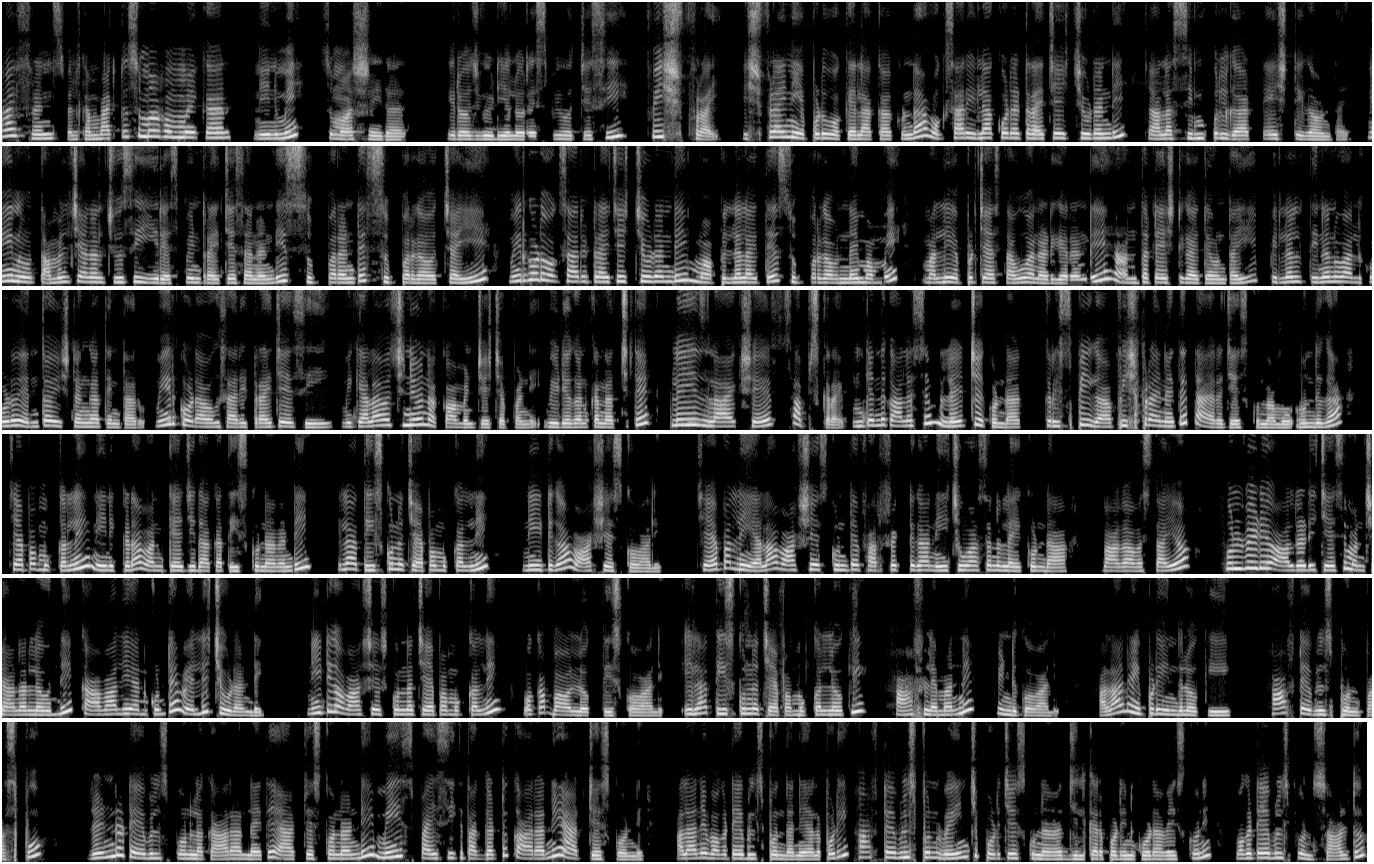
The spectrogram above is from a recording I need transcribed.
Hi friends welcome back to Suma home maker. నేను మీ సుమా శ్రీధర్. ఈరోజు వీడియోలో రెసిపీ వచ్చేసి ఫిష్ ఫ్రై. ఫిష్ ఫ్రైని ఎప్పుడు ఒకేలా కాకుండా ఒకసారి ఇలా కూడా ట్రై చేసి చూడండి. చాలా సింపుల్గా టేస్టీగా ఉంటాయి. నేను తమిళ్ ఛానల్ చూసి ఈ రెసిపీని ట్రై చేశానండి. సూపర్ అంటే సూపర్గా వచ్చాయి. మీరు కూడా ఒకసారి ట్రై చేసి చూడండి. మా పిల్లలు అయితే సూపర్గా ఉన్నాయి మమ్మీ. మళ్ళీ ఎప్పుడు చేస్తావు అని అడిగారండి. అంత టేస్ట్గా అయితే ఉంటాయి. పిల్లలు తినని వాళ్ళు కూడా ఎంతో ఇష్టంగా తింటారు. మీరు కూడా ఒకసారి ట్రై చేసి మీకు ఎలా వచ్చినాయో నాకు కామెంట్ చేసి చెప్పండి. వీడియో కనుక నచ్చితే ప్లీజ్ లైక్ షేర్ సబ్స్క్రైబ్. ఇంకెందుకు ఆలస్యం? లేట్ చేయకుండా క్రిస్పీగా ఫిష్ ఫ్రైని అయితే తయారు చేసుకున్నాము ముందుగా చేప ముక్కల్ని నేను ఇక్కడ వన్ కేజీ దాకా తీసుకున్నానండి. ఇలా తీసుకున్న చేప ముక్కల్ని నీట్గా వాష్ చేసుకోవాలి. చేపల్ని ఎలా వాష్ చేసుకుంటే పర్ఫెక్ట్గా నీచు వాసన లేకుండా బాగా వస్తాయో ఫుల్ వీడియో ఆల్రెడీ చేసి మన ఛానల్లో ఉంది. కావాలి అనుకుంటే వెళ్ళి చూడండి. నీట్గా వాష్ చేసుకున్న చేప ముక్కల్ని ఒక బౌల్లోకి తీసుకోవాలి. ఇలా తీసుకున్న చేప ముక్కల్లోకి హాఫ్ లెమన్ని పిండుకోవాలి. అలానే ఇప్పుడు ఇందులోకి హాఫ్ టేబుల్ స్పూన్ పసుపు రెండు టేబుల్ స్పూన్ల కారాన్ని అయితే యాడ్ చేసుకోనండి. మీ స్పైసీకి తగ్గట్టు కారాన్ని యాడ్ చేసుకోండి. అలానే ఒక టేబుల్ స్పూన్ ధనియాల పొడి హాఫ్ టేబుల్ స్పూన్ వేయించి పొడి చేసుకున్న జీలకర్ర పొడిని కూడా వేసుకొని ఒక tablespoon salt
